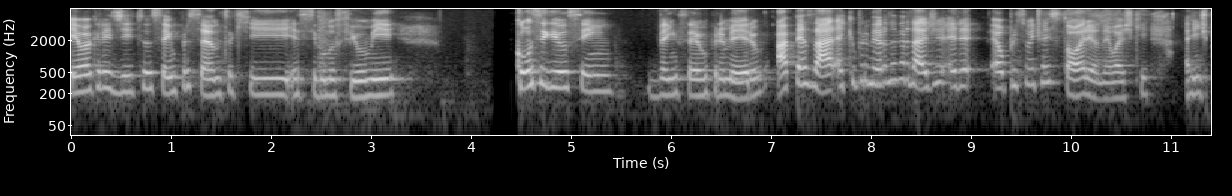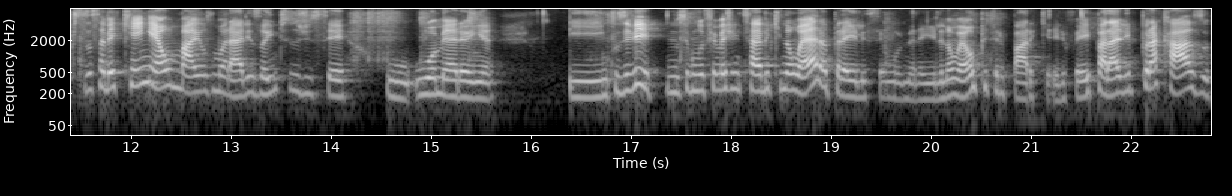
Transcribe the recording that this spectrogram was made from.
eu acredito 100% que esse segundo filme conseguiu sim vencer o primeiro. Apesar, é que o primeiro, na verdade, ele é principalmente a história, né? Eu acho que a gente precisa saber quem é o Miles Morales antes de ser o, o Homem-Aranha. E, inclusive, no segundo filme a gente sabe que não era para ele ser o Homem-Aranha, ele não é um Peter Parker, ele foi parar ali por acaso.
